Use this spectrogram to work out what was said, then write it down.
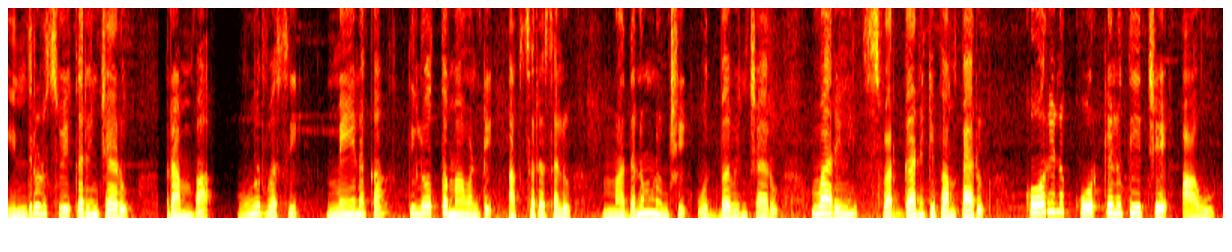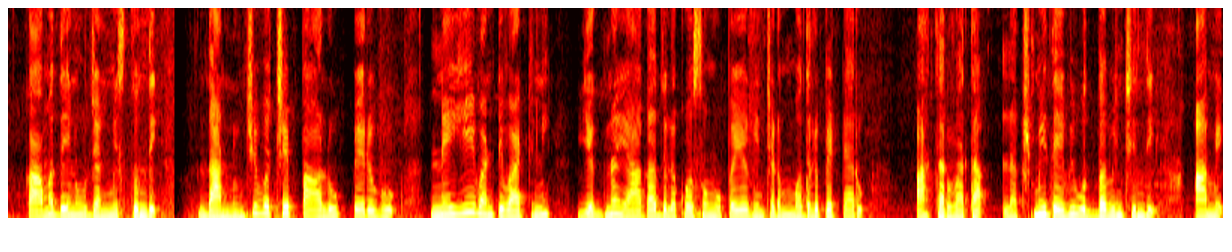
ఇంద్రుడు స్వీకరించాడు. రంభ ఊర్వశి మేనక తిలోత్తమ వంటి అప్సరసలు మదనం నుంచి ఉద్భవించారు. వారిని స్వర్గానికి పంపారు. కోరిన కోర్కెలు తీర్చే ఆవు కామధేనువు జన్మిస్తుంది. దాని నుంచి వచ్చే పాలు పెరుగు నెయ్యి వంటి వాటిని యజ్ఞ యాగాదుల కోసం ఉపయోగించడం మొదలుపెట్టారు. ఆ తర్వాత లక్ష్మీదేవి ఉద్భవించింది. ఆమె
